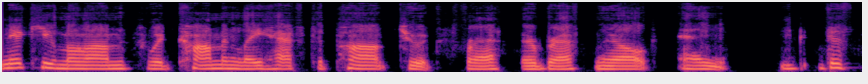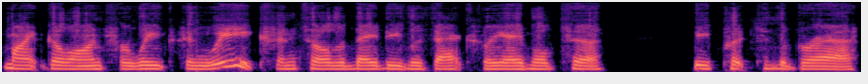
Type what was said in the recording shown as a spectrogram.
NICU moms would commonly have to pump to express their breast milk, and this might go on for weeks and weeks until the baby was actually able to be put to the breast.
